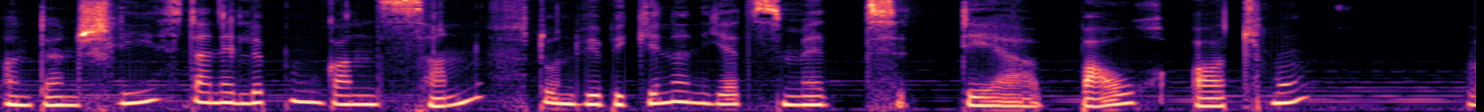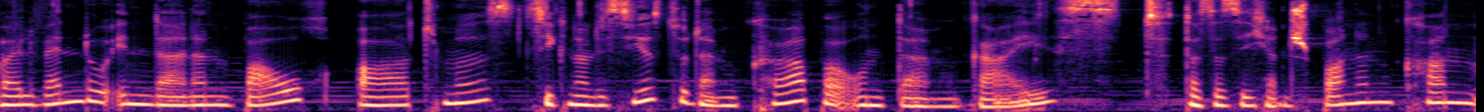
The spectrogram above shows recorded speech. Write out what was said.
Und dann schließ deine Lippen ganz sanft und wir beginnen jetzt mit der Bauchatmung. Weil wenn du in deinen Bauch atmest, signalisierst du deinem Körper und deinem Geist, dass er sich entspannen kann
